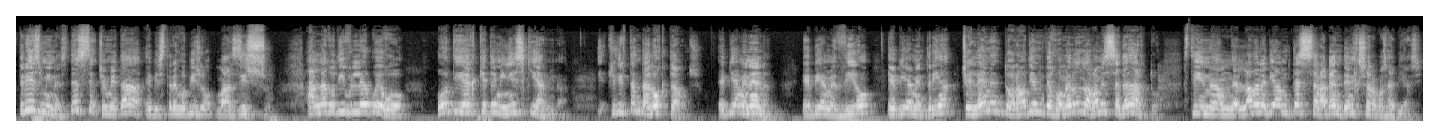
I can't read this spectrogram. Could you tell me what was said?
τρεις μήνες, τέσσερι και μετά επιστρέφω πίσω μαζί σου. Αλλά το τι βλέπω εγώ, ότι έρχεται μηνίσκη Άννα. Και ήρθαν τα lockdowns. Επίαμε ένα, επίαμε δύο, επίαμε τρία και λέμε τώρα ότι ενδεχομένως να πάμε σε τέταρτο. Στην ε, Ελλάδα επίαμε τέσσερα, πέντε, δεν ξέρω πόσα επίαση.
